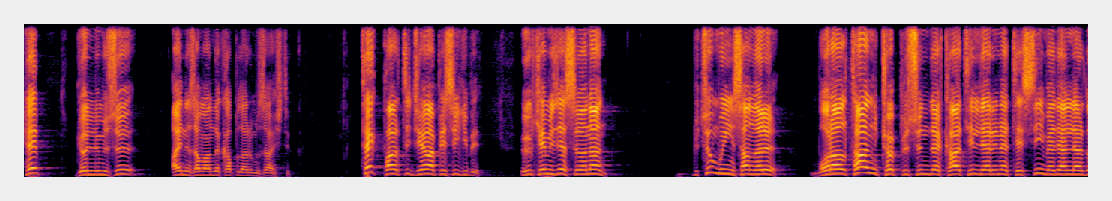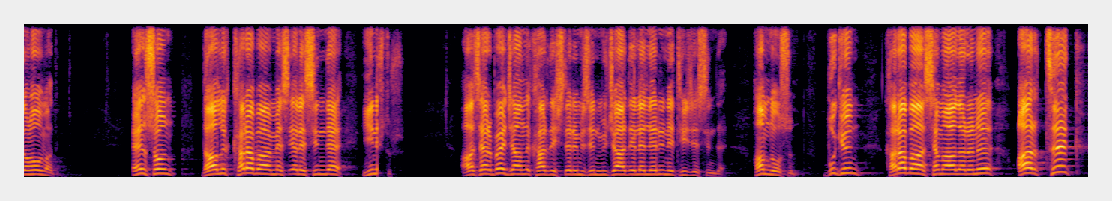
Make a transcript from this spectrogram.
hep gönlümüzü aynı zamanda kapılarımızı açtık. Tek parti CHP'si gibi ülkemize sığınan bütün bu insanları Boraltan Köprüsü'nde katillerine teslim edenlerden olmadık. En son Dağlık Karabağ meselesinde yine Azerbaycanlı kardeşlerimizin mücadeleleri neticesinde hamdolsun bugün Karabağ semalarını artık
